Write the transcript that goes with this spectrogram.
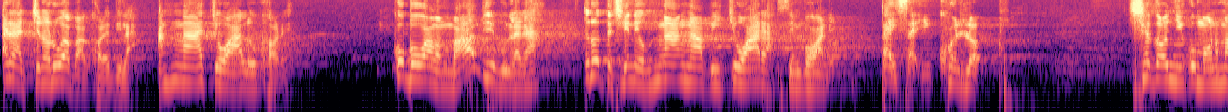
အဲ့ဒါကျွန်တော်တို့ကဘာခေါ်လဲသိလားအငှားကြွားလို့ခေါ်တယ်ကိုယ့်ဘဝမှာမဖြစ်ဘူးလကားသူတို့တခြင်းတွေကိုငှားငှားပြီးကြွားတာစင်ပေါ်ကနေတိုက်ဆိုင်ရင်ခွန့်လွတ်ချက်တော်ညီကိုမောင်နှမ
